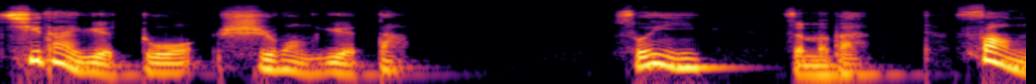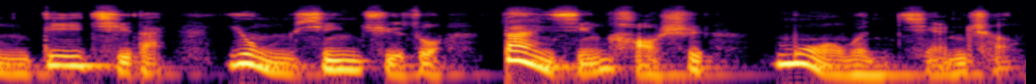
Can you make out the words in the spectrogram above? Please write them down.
期待越多，失望越大。所以怎么办？放低期待，用心去做，但行好事。莫问前程。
